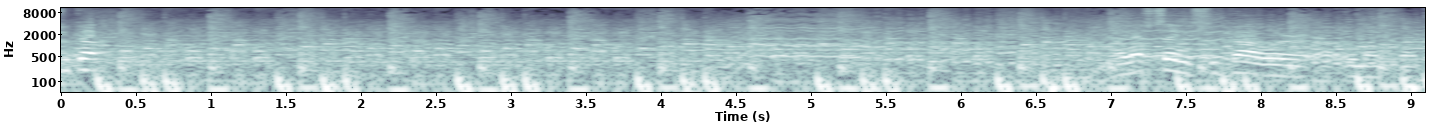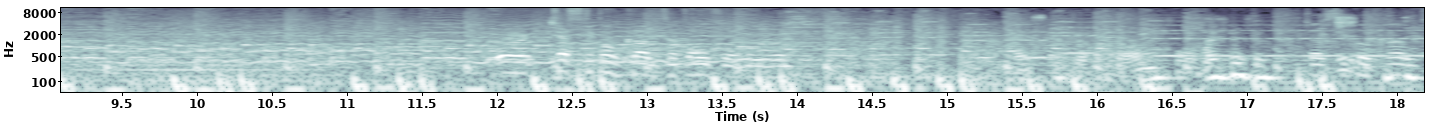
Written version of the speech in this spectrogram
Suka! I love saying Suka or uh, oh my god. Or testicle cunt, that's also a good one. Not fun. Testicle cunt.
